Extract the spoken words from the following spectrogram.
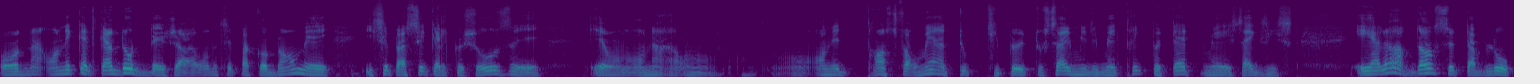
On, est quelqu'un d'autre déjà, on ne sait pas comment, mais il s'est passé quelque chose et, on, on, est transformé un tout petit peu. Tout ça est millimétrique peut-être, mais ça existe. Et alors, dans ce tableau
